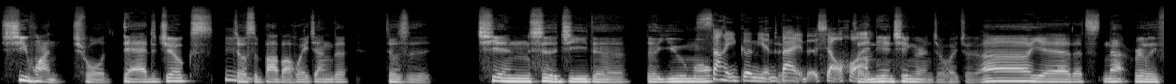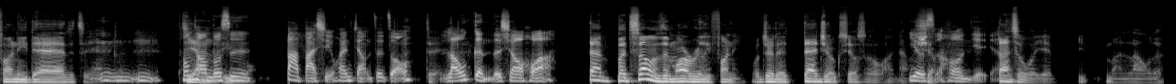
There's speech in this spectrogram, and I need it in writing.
喜欢说 dad jokes，、嗯、就是。爸爸会讲的，就是前世纪的的幽默，上一个年代的笑。话，所以。年轻人就会觉得啊、oh,，yeah，that's not really funny，dad，这样嗯嗯嗯，通常都是爸爸喜欢讲这种对老梗的笑话。但 but some of them are really funny。我觉得 dad jokes 有时候很好笑，有时候也，但是我也蛮老的。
